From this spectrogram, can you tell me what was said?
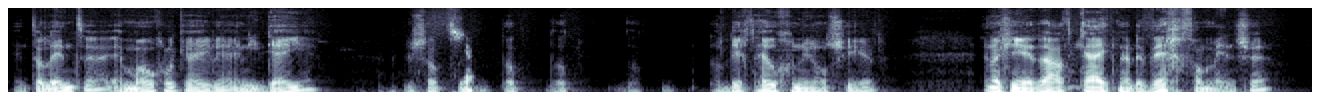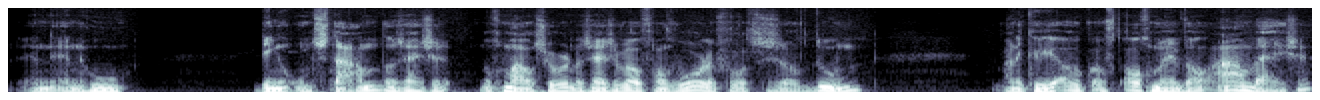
En talenten en mogelijkheden en ideeën. Dus dat, Ja. dat, dat, dat, dat ligt heel genuanceerd. En als je inderdaad kijkt naar de weg van mensen en, en hoe dingen ontstaan, dan zijn ze, nogmaals hoor, dan zijn ze wel verantwoordelijk voor wat ze zelf doen. Maar dan kun je ook over het algemeen wel aanwijzen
